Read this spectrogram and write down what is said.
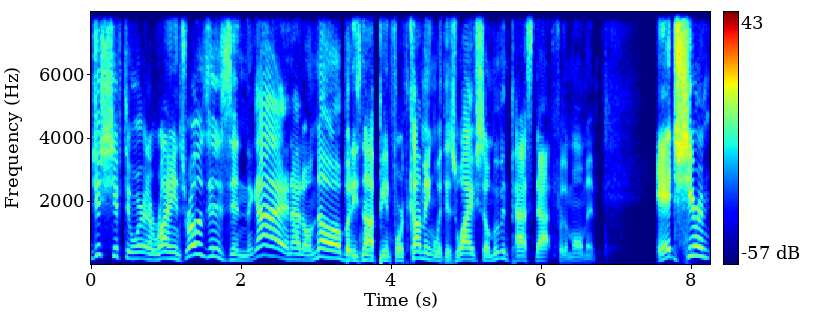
just shifting, we're in Orion's Roses and the guy, and I don't know, but he's not being forthcoming with his wife. So moving past that for the moment. Ed Sheeran,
